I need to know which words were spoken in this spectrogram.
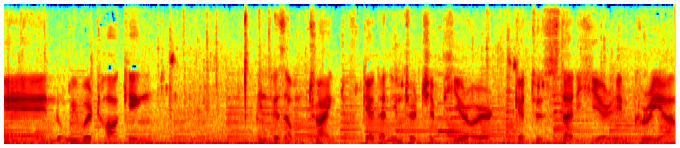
And we were talking and because I'm trying to get an internship here or get to study here in Korea.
